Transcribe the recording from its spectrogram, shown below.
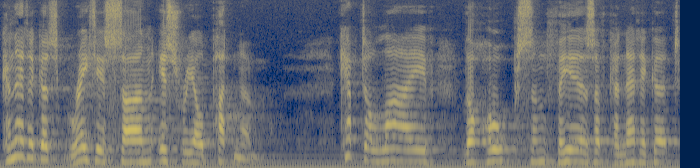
Connecticut's greatest son, Israel Putnam, kept alive the hopes and fears of Connecticut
